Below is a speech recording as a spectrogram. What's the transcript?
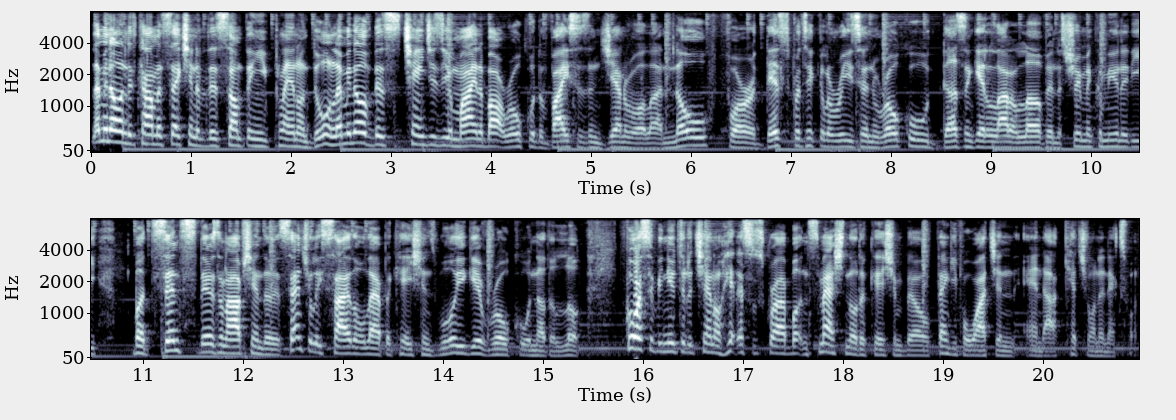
let me know in the comment section if there's something you plan on doing. Let me know if this changes your mind about Roku devices in general. Uh, I know for this particular reason, Roku doesn't get a lot of love in the streaming community, but since there's an option to essentially sideload applications, will you give Roku another look? Of course, if you're new to the channel, hit that subscribe button, smash the notification bell. Thank you for watching, and I'll catch you on the next one.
